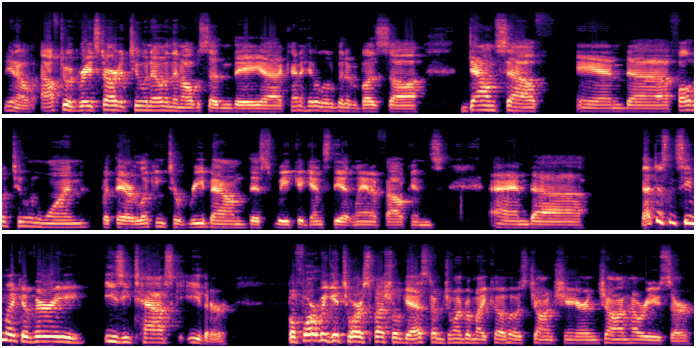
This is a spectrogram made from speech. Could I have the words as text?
you know, off to a great start at 2 0, and then all of a sudden they uh, kind of hit a little bit of a buzz saw down south and uh, fall to two and one, but they are looking to rebound this week against the Atlanta Falcons, and uh, that doesn't seem like a very easy task either. Before we get to our special guest, I'm joined by my co-host John Sheeran. John, how are you, sir?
